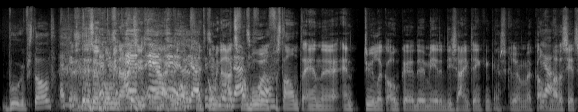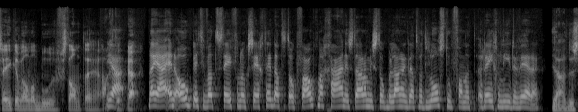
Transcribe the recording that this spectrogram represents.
boerenverstand? Het is, het is een combinatie, ja, ja, een combinatie van boerenverstand en, uh, en natuurlijk ook de meer de design thinking en Scrum kant. Maar er zit zeker wel wat boerenverstand achter. Ja. Nou ja, en ook dat je wat Stefan ook zegt, hè, dat het ook fout mag gaan. Dus daarom is het ook belangrijk dat we het los doen van het reguliere werk. Ja, dus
